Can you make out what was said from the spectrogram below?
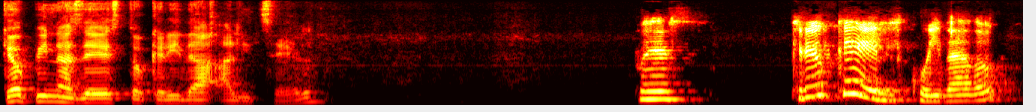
¿Qué opinas de esto, querida Alitzel? Pues creo que el cuidado,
